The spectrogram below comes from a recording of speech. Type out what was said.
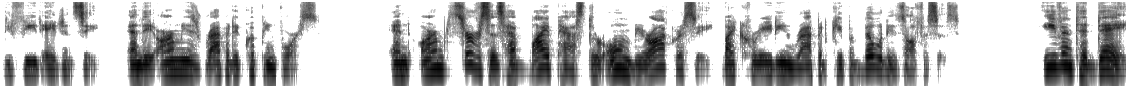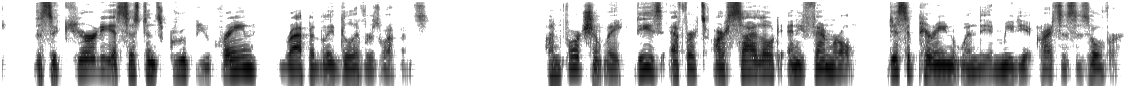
Defeat Agency and the Army's Rapid Equipping Force, and armed services have bypassed their own bureaucracy by creating rapid capabilities offices. Even today, the Security Assistance Group Ukraine rapidly delivers weapons. Unfortunately, these efforts are siloed and ephemeral, disappearing when the immediate crisis is over.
